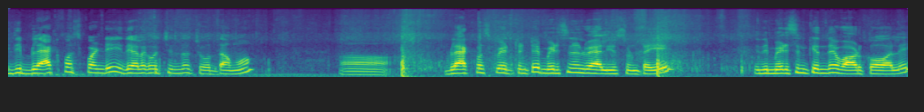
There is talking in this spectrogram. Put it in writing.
ఇది బ్లాక్ పసుపు అండి. ఇది ఎలాగొచ్చిందో చూద్దాము. బ్లాక్ పసుపు ఏంటంటే మెడిసినల్ వాల్యూస్ ఉంటాయి. ఇది మెడిసిన్ కిందే వాడుకోవాలి.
